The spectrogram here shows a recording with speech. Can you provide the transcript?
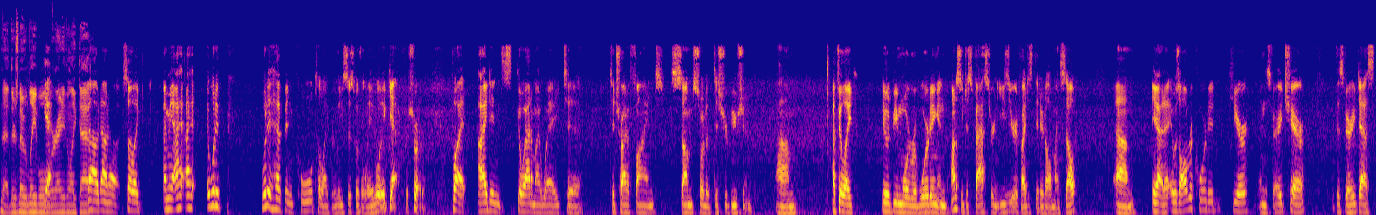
there's no label yeah. or anything like that. No, no, no. So like, I mean, I, I it would have would it have been cool to like release this with a label? Like, yeah, for sure. But I didn't go out of my way to to try to find some sort of distribution. Um, I feel like it would be more rewarding and honestly just faster and easier if I just did it all myself. Um, yeah, it was all recorded here in this very chair, at this very desk,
